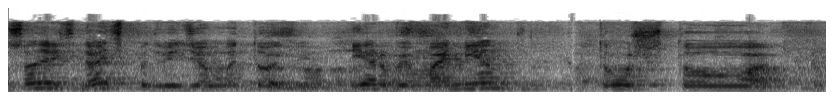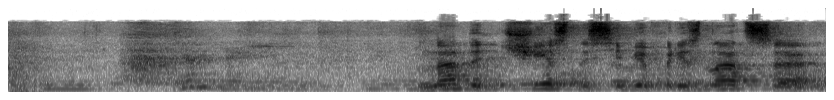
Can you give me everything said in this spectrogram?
Ну, смотрите, давайте подведем итоги. Первый момент, то, что надо честно себе признаться,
